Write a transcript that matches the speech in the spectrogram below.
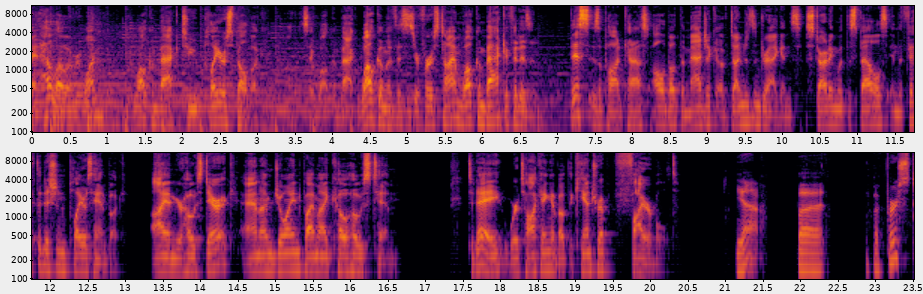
right, hello everyone. Welcome back to Player Spellbook. Well, I say welcome back. Welcome if this is your first time, welcome back if it isn't. This is a podcast all about the magic of Dungeons and Dragons, starting with the spells in the 5th edition Player's Handbook. I am your host, Derek, and I'm joined by my co host, Tim. Today, we're talking about the cantrip Firebolt. Yeah, but but first,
